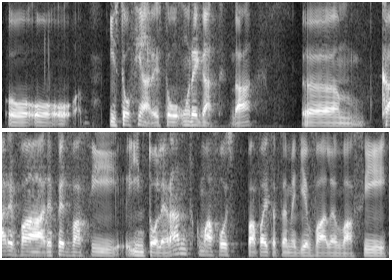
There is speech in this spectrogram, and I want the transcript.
o, o, este o fiară, este o, un regat, da? Ehm, care va, repet, va fi intolerant, cum a fost papaitatea medievală, va fi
